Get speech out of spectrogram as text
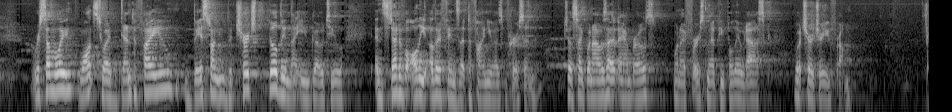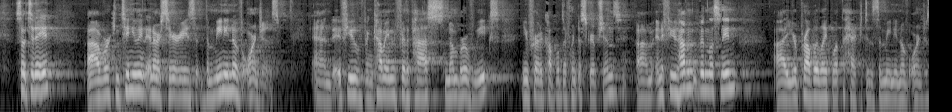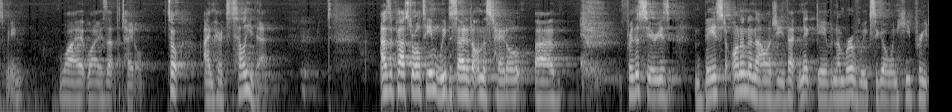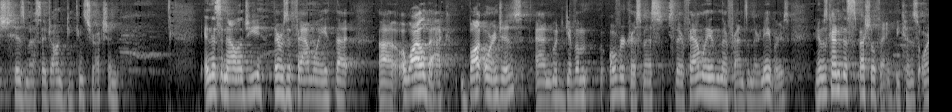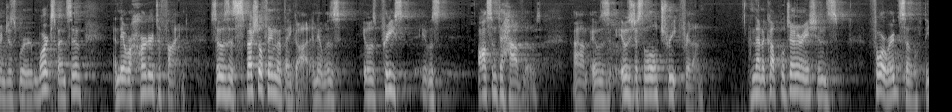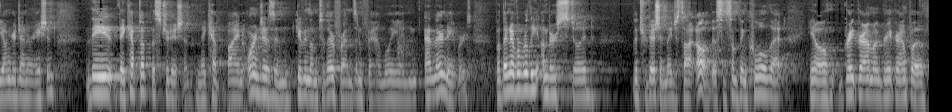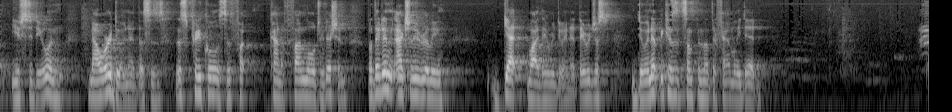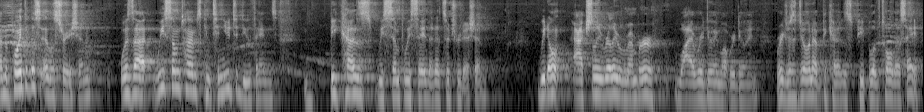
where somebody wants to identify you based on the church building that you go to instead of all the other things that define you as a person? Just like when I was at Ambrose, when I first met people, they would ask, What church are you from? So today, uh, we're continuing in our series, The Meaning of Oranges. And if you've been coming for the past number of weeks, you've heard a couple different descriptions. Um, and if you haven't been listening, uh, you're probably like, what the heck does the meaning of oranges mean? Why, why is that the title? So I'm here to tell you that. As a pastoral team, we decided on this title uh, for this series based on an analogy that Nick gave a number of weeks ago when he preached his message on deconstruction. In this analogy, there was a family that uh, a while back bought oranges and would give them over Christmas to their family and their friends and their neighbors. And it was kind of this special thing because oranges were more expensive and they were harder to find. So it was a special thing that they got, and it was it was pretty it was awesome to have those. Um, it was it was just a little treat for them. And then a couple generations forward, so the younger generation, they, they kept up this tradition. They kept buying oranges and giving them to their friends and family and, and their neighbors. But they never really understood the tradition. They just thought, oh, this is something cool that, you know, great grandma, great grandpa used to do, and now we're doing it. This is, this is pretty cool. This is a kind of fun little tradition. But they didn't actually really get why they were doing it. They were just doing it because it's something that their family did. And the point of this illustration was that we sometimes continue to do things because we simply say that it's a tradition. We don't actually really remember why we're doing what we're doing. We're just doing it because people have told us, hey,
